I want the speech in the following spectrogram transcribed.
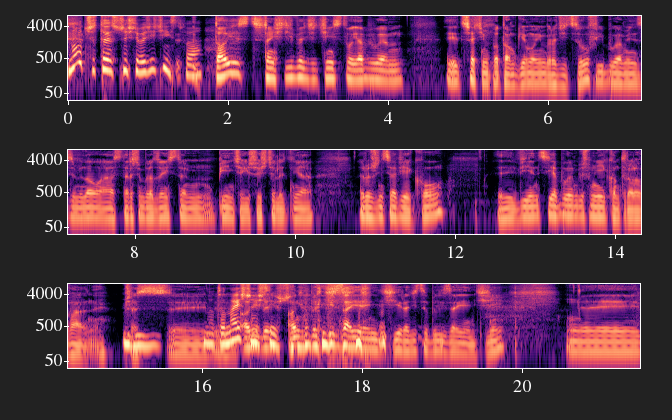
No, czy to jest szczęśliwe dzieciństwo? To jest szczęśliwe dzieciństwo. Ja byłem y, trzecim potomkiem moim rodziców i była między mną a starszym rodzeństwem pięcio- i sześcioletnia różnica wieku, y, więc ja byłem już mniej kontrolowalny. Przez, y, No to oni by- najszczęśliwszy. Oni, byli zajęci, rodzice byli zajęci. Yy,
